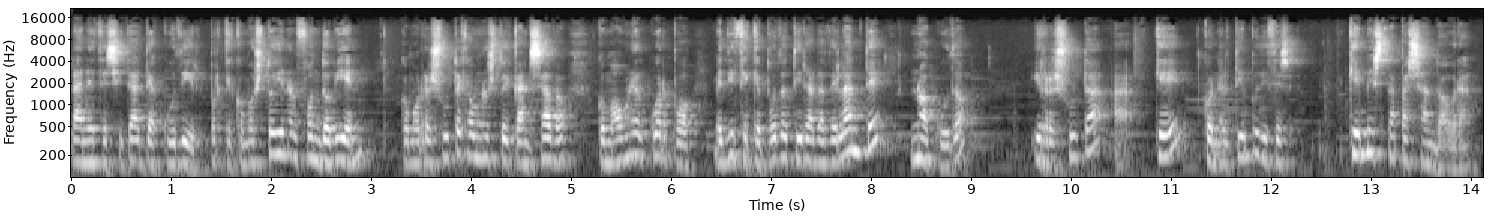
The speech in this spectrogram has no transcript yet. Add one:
la necesidad de acudir, porque como estoy en el fondo bien, como resulta que aún no estoy cansado, como aún el cuerpo me dice que puedo tirar adelante, no acudo. Y resulta ah, que con el tiempo dices, ¿qué me está pasando ahora?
